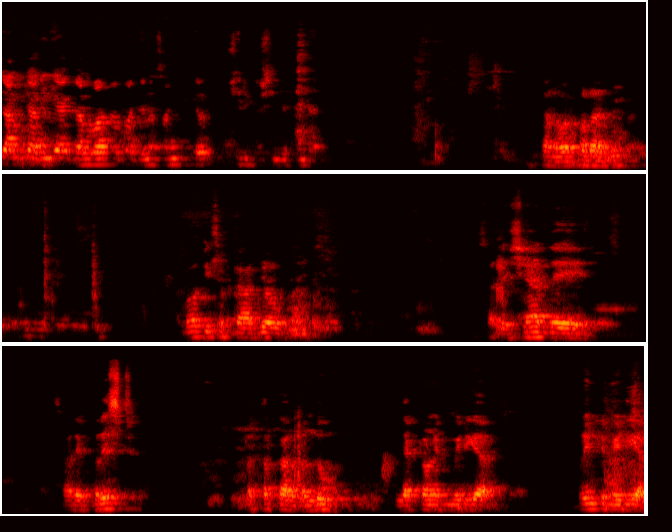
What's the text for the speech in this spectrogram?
ਜਾਣਕਾਰੀ ਹੈ, ਗੱਲਬਾਤ ਤੁਹਾਡੇ ਨਾਲ ਸਾਂਝੀ ਕਰਨ ਸ਼੍ਰੀ ਕ੍ਰਿਸ਼ਨ ਦੇ ਭੰਡਾਰੀ। ਧੰਨਵਾਦ ਪ੍ਰਧਾਨ ਜੀ। ਬਹੁਤ ਹੀ ਸਤਿਕਾਰਯੋਗ ਸਾਡੇ ਸ਼ਹਿਰ ਦੇ ਸਾਰੇ ਵਰਿਸ਼ਠ ਪੱਤਰਕਾਰ ਬੰਧੂ ਇਲੈਕਟ੍ਰੋਨਿਕ ਮੀਡੀਆ ਪ੍ਰਿੰਟ ਮੀਡੀਆ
